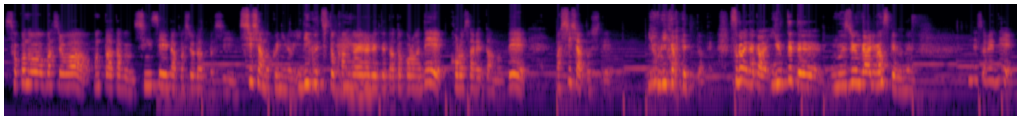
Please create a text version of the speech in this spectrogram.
そこの場所は本当は多分神聖な場所だったし、死者の国の入り口と考えられてたところで殺されたので、まあ、死者として蘇った。すごいなんか言ってて矛盾がありますけどね。で、それで、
